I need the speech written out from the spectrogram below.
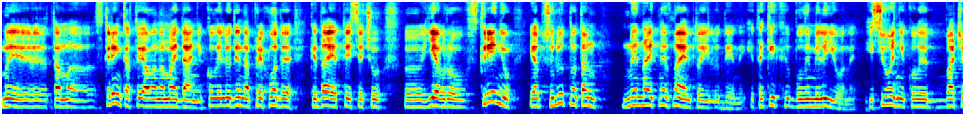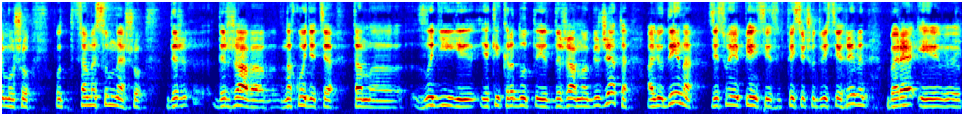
ми е, там е, скринька стояла на Майдані, коли людина приходить, кидає тисячу е, євро в скриню, і абсолютно там. Ми навіть не знаємо тої людини, і таких були мільйони. І сьогодні, коли бачимо, що от саме сумне, що держава знаходяться там е, злодії, які крадуть із державного бюджету, а людина зі своєї пенсії з 1200 гривень бере і, е,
